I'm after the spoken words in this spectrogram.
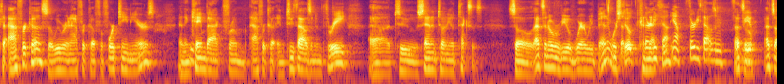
to Africa. So we were in Africa for 14 years, and then came back from Africa in 2003 uh, to San Antonio, Texas. So that's an overview of where we've been, and we're still Thirty connected. thousand, yeah, thirty thousand That's a, that's a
